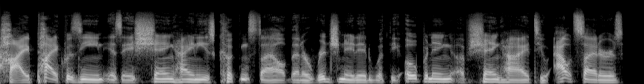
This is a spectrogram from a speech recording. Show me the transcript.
Hai Pai cuisine is a Shanghainese cooking style that originated with the opening of Shanghai to outsiders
